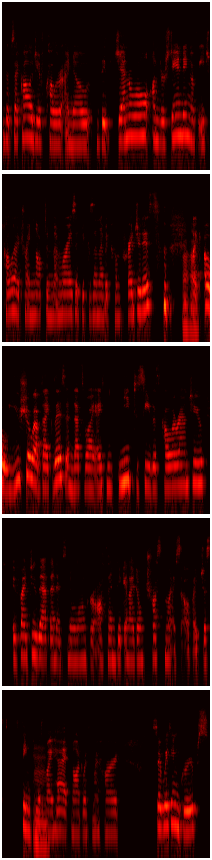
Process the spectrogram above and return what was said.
the psychology of color, I know the general understanding of each color. I try not to memorize it because then I become prejudiced. Uh-huh. like, oh, you show up like this, and that's why I need to see this color around you. If I do that, then it's no longer authentic and I don't trust myself. I just think mm. with my head, not with my heart. So within groups,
